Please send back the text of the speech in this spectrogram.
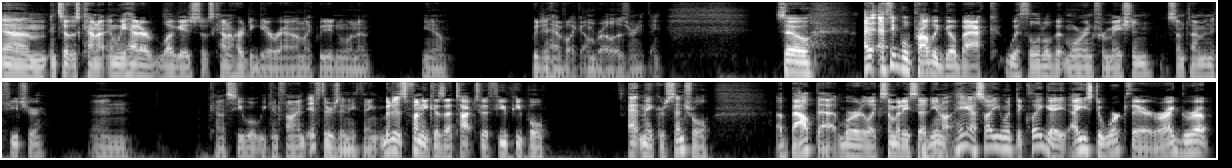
and so it was kind of, and we had our luggage, so it was kind of hard to get around. Like we didn't want to, you know, we didn't have like umbrellas or anything. So I, I think we'll probably go back with a little bit more information sometime in the future, and kind of see what we can find if there's anything. But it's funny because I talked to a few people at Maker Central about that, where like somebody said, you know, hey, I saw you went to Claygate. I used to work there, or I grew up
